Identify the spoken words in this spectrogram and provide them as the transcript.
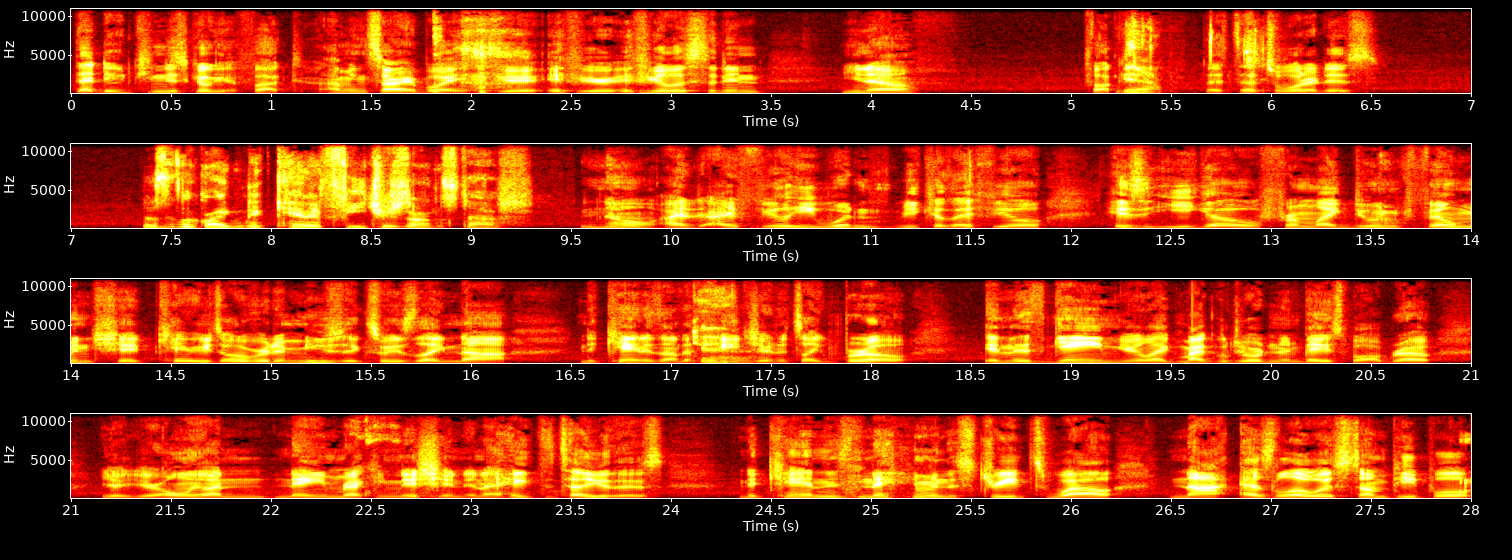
that dude can just go get fucked. I mean, sorry, boy. If you're if you're if you're listening, you know, fuck Yeah. it. That's that's what it is. Doesn't look like Nick Cannon features on stuff. No, I, I feel he wouldn't because I feel his ego from like doing film and shit carries over to music. So he's like, nah, Nick Cannon's not a feature. And it's like, bro, in this game, you're like Michael Jordan in baseball, bro. You're you're only on name recognition. And I hate to tell you this, Nick Cannon's name in the streets, while not as low as some people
